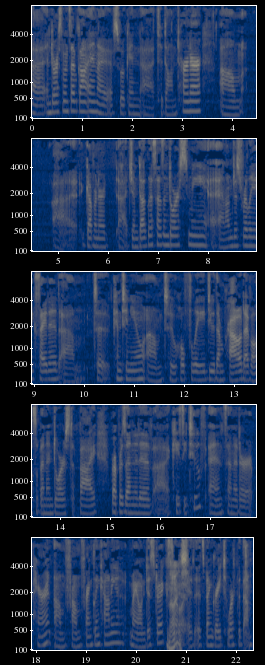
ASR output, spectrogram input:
uh, endorsements I've gotten. I, I've spoken uh, to Don Turner. Um, Governor uh, Jim Douglas has endorsed me, and I'm just really excited um, to continue um, to hopefully do them proud. I've also been endorsed by Representative uh, Casey Toof and Senator Parent um, from Franklin County, my own district. Nice. So it, it's been great to work with them.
